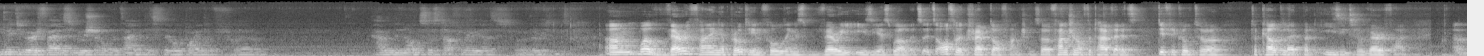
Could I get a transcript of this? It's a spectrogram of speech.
You need to verify the solution all the time. That's the whole point of uh, having the nonce and stuff. Maybe that's one of the reasons. Um, well, verifying a protein folding is very easy as well. It's, it's also a trapdoor function, so a function of the type that it's difficult to, to calculate but easy to verify. Uh,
